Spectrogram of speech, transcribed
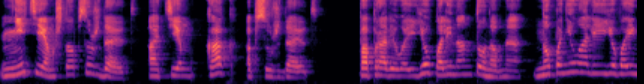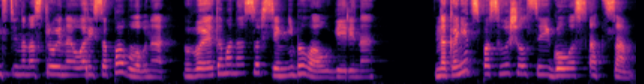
«Не тем, что обсуждают, а тем, как обсуждают». Поправила ее Полина Антоновна, но поняла ли ее воинственно настроенная Лариса Павловна, в этом она совсем не была уверена. Наконец послышался и голос отца.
